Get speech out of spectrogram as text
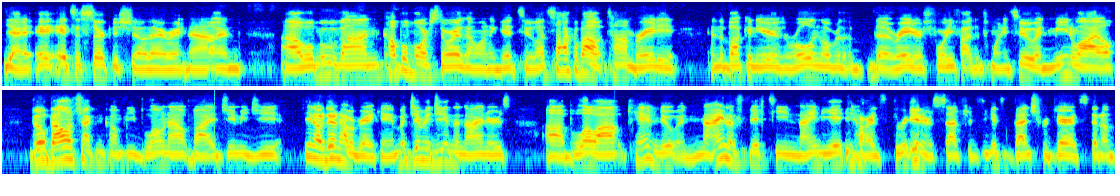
yeah, it, it's a circus show there right now. And uh, we'll move on. Couple more stories I want to get to. Let's talk about Tom Brady and the Buccaneers rolling over the, the Raiders 45 to 22. And meanwhile, Bill Belichick and company blown out by Jimmy G. You know, didn't have a great game, but Jimmy G and the Niners uh, blow out Cam Newton, 9 of 15, 98 yards, three interceptions. He gets benched for Jarrett Stidham.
